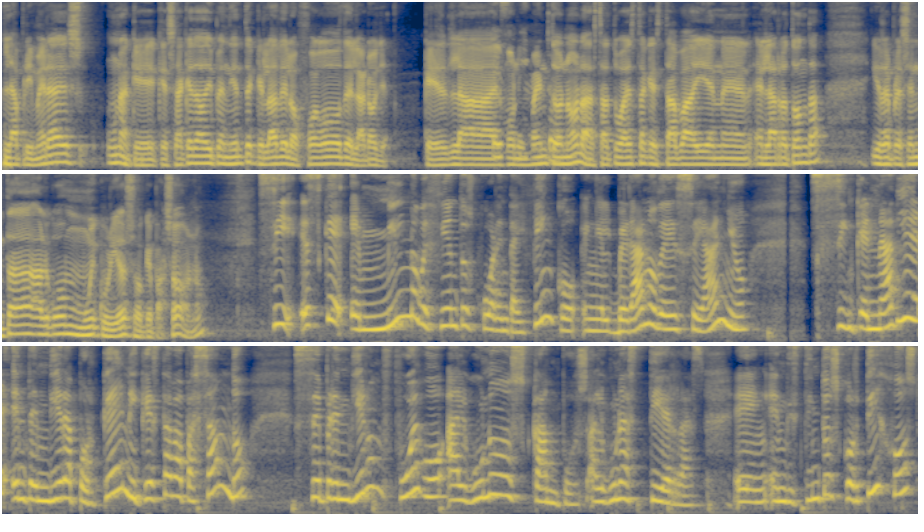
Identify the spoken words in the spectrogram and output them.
La primera es una que, se ha quedado ahí pendiente, que es la de los fuegos de La Roya, que es la, el monumento, ¿no? La estatua esta que estaba ahí en, en la rotonda y representa algo muy curioso que pasó, ¿no? Sí, es que en 1945, en el verano de ese año, sin que nadie entendiera por qué ni qué estaba pasando, se prendieron fuego algunos campos, algunas tierras. En, en distintos cortijos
